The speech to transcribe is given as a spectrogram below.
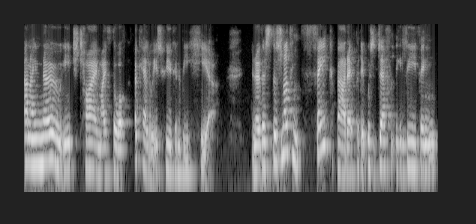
and I know each time I thought, okay, Eloise, who are you going to be here? You know, there's there's nothing fake about it, but it was definitely leaving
